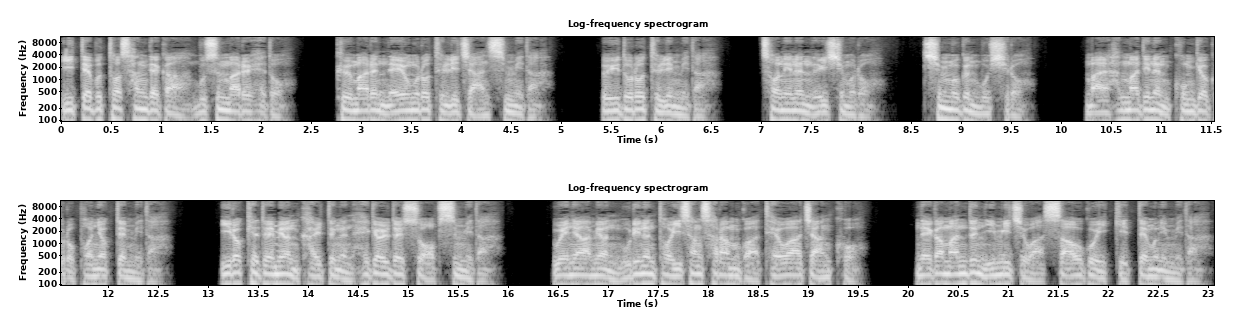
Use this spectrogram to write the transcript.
이때부터 상대가 무슨 말을 해도 그 말은 내용으로 들리지 않습니다. 의도로 들립니다. 선의는 의심으로, 침묵은 무시로, 말 한마디는 공격으로 번역됩니다. 이렇게 되면 갈등은 해결될 수 없습니다. 왜냐하면 우리는 더 이상 사람과 대화하지 않고 내가 만든 이미지와 싸우고 있기 때문입니다.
